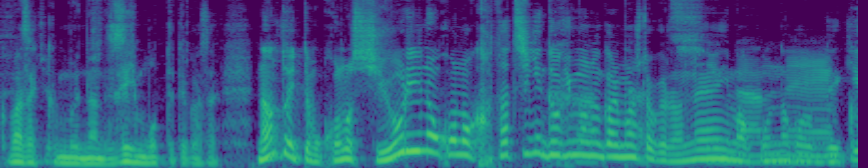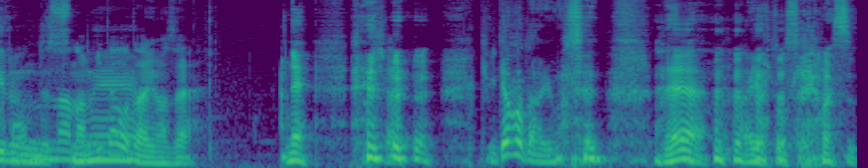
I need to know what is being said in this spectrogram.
熊崎君分なんでぜひ持ってってください。なんといってもこのしおりのこの形に度肝抜かれましたけどね。今こんなことできるんですね。こんなの見たことありませんね、見たことありません。ね、ありがとうございます。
